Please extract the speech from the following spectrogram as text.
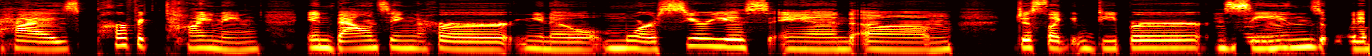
has perfect timing in balancing her you know more serious and um just like deeper Mhm. scenes with,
